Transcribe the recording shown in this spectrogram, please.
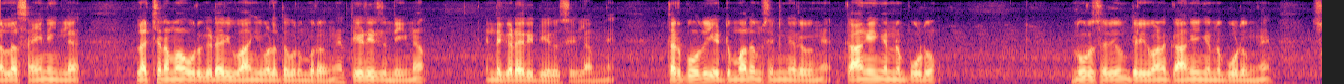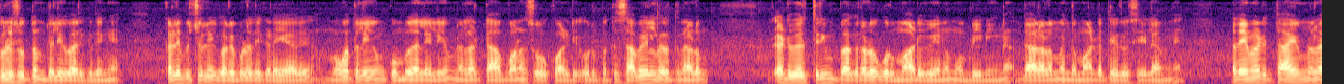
நல்ல சைனிங்கில் லட்சணமாக ஒரு கிடாரி வாங்கி வளர்த்த விரும்புகிறவங்க தேடிட்டு இருந்தீங்கன்னா இந்த கிடாரி தேர்வு செய்யலாமுங்க. தற்போது எட்டு மாதம் சினை நிறவுங்க காங்கைங்கன்று போடும். நூறு சதவீதம் தெளிவான காங்கிங்கன்னு போடுங்க. சுழி சுத்தம் தெளிவாக இருக்குதுங்க. கழிப்பு சுழி குறைப்புள்ளது கிடையாது. முகத்துலேயும் கொம்பு தலையிலையும் நல்லா டாப்பான ஷோ குவாலிட்டி ஒரு பத்து சபையில் நிறுத்தினாலும் ரெண்டு பேர் திரும்பி பார்க்குற அளவுக்கு ஒரு மாடு வேணும் அப்படின்னீங்கன்னா தாராளமாக இந்த மாட்டை தேர்வு செய்யலாமுங்க. அதே மாதிரி தாயும் நல்ல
